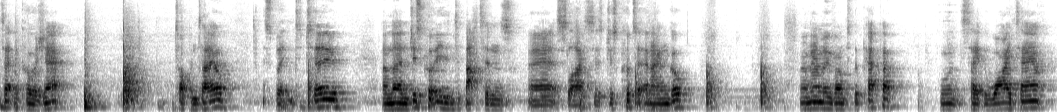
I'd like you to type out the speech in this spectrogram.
take the courgette, top and tail, split into two and then just cut it into batons, uh, slices, just cut at an angle. And now move on to the pepper. We want to take the white out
